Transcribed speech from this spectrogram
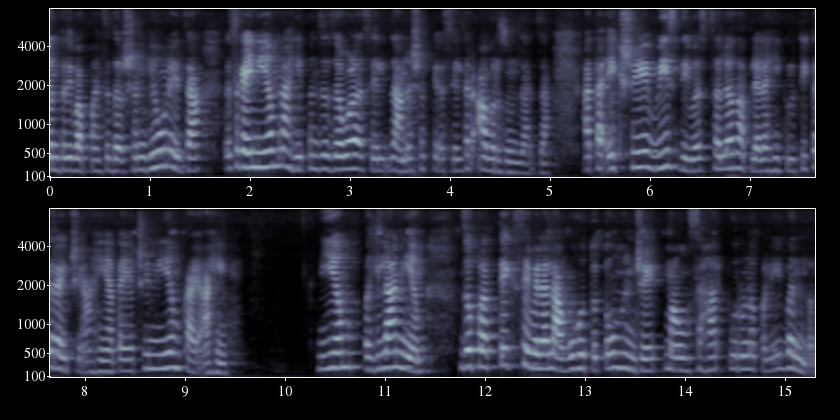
गणपती बाप्पांचं दर्शन घेऊन येत जा. तसं काही नियम नाही पण जर जवळ असेल जाणं शक्य असेल तर आवर्जून जात जा. आता एकशे वीस दिवस सलग आपल्याला ही कृती करायची आहे. आता याचे नियम काय आहे? नियम पहिला नियम जो प्रत्येक सेवेला लागू होतो तो म्हणजे मांसाहार पूर्णपणे बंद.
